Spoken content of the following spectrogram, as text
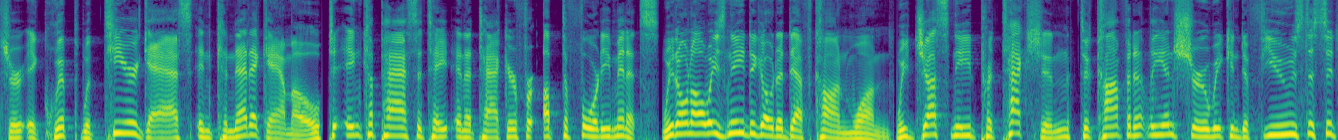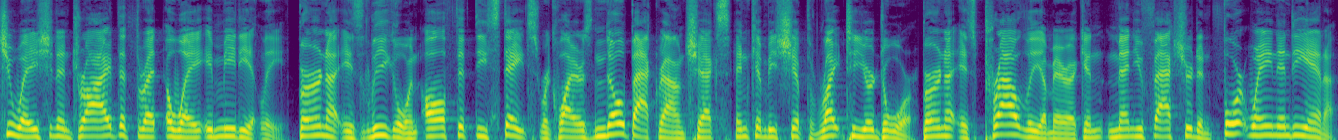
launcher equipped with tear gas and kinetic ammo to incapacitate an attacker for up to 40 minutes. We don't always need to go to DEF CON 1. We just need protection to confidently ensure we can defuse the situation and drive the threat away immediately. Byrna is legal in all 50 states, requires no background checks, and can be shipped right to your door. Byrna is proudly American, manufactured in Fort Wayne, Indiana.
